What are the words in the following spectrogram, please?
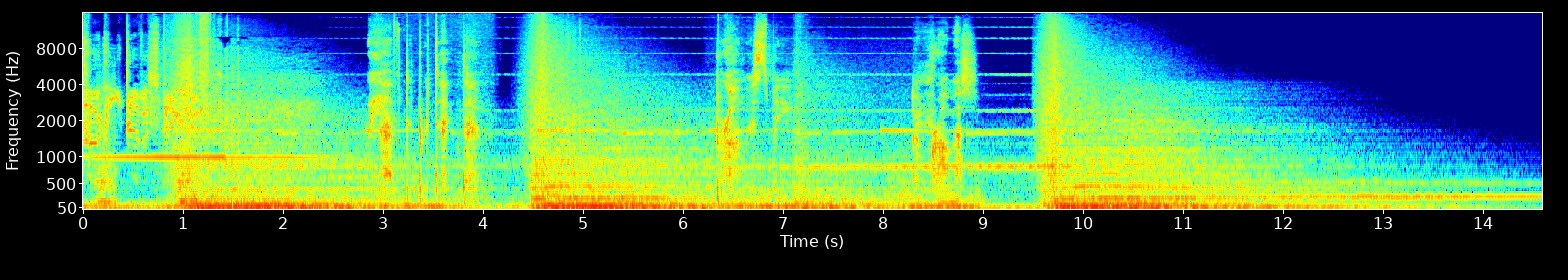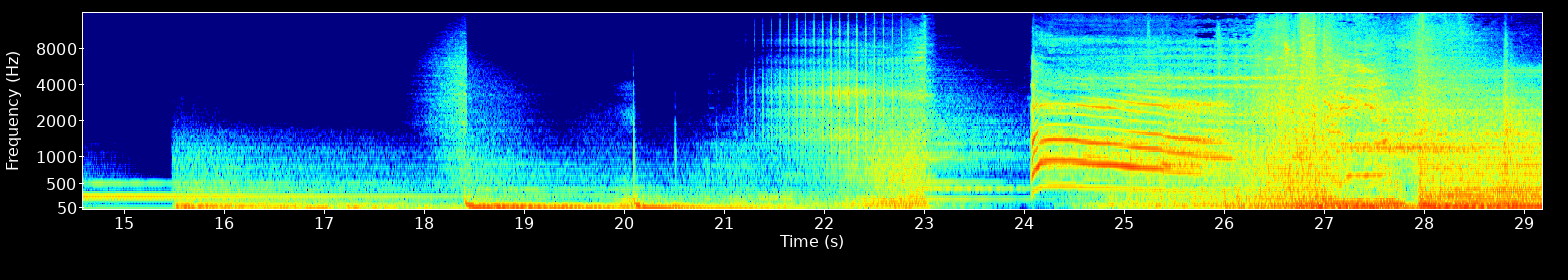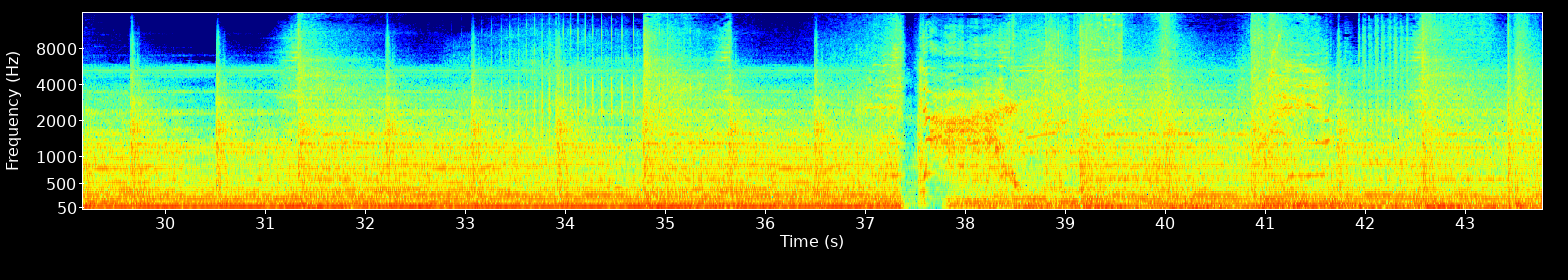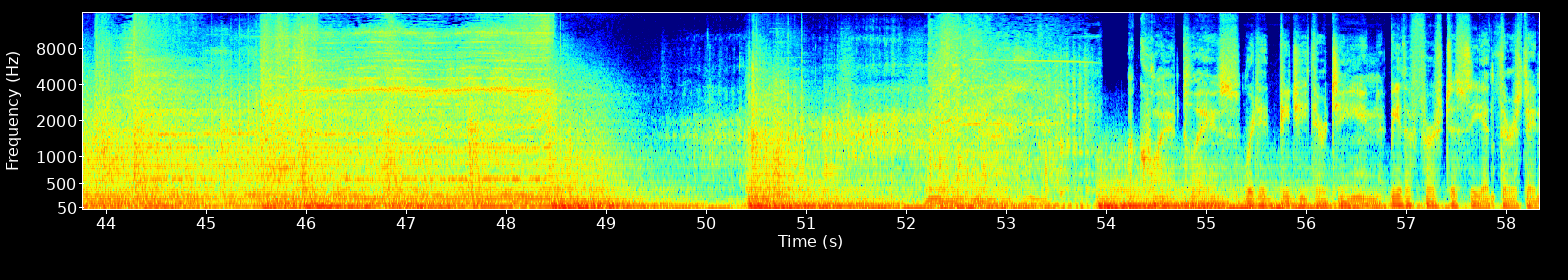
Total devastation. We have to protect them. Promise me. I promise. Rated PG 13. Be the first to see it Thursday night.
